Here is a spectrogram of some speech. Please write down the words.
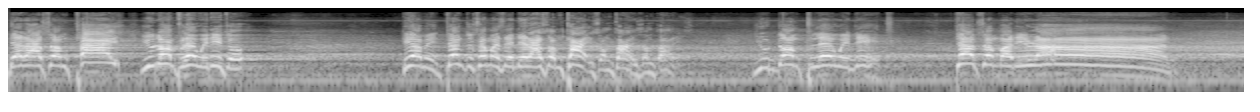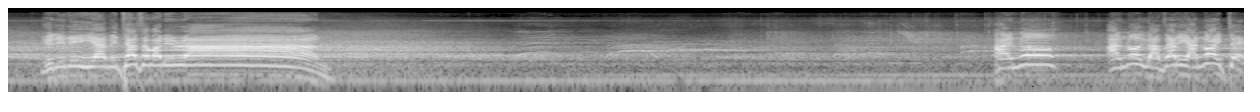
There are some ties you don't play with it, oh. Hear me. Turn to someone and say, There are some ties, some ties, some ties. You don't play with it. Tell somebody, run. You didn't hear me. Tell somebody, run. I know, I know you are very anointed.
